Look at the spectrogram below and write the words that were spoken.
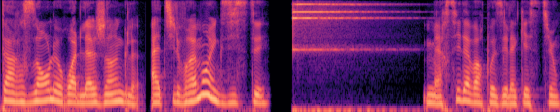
Tarzan, le roi de la jungle, a-t-il vraiment existé? Merci d'avoir posé la question.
